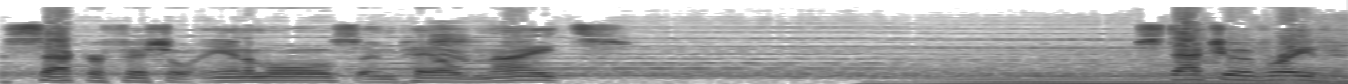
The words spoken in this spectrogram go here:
sacrificial animals, impaled knights. Statue of Raven.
